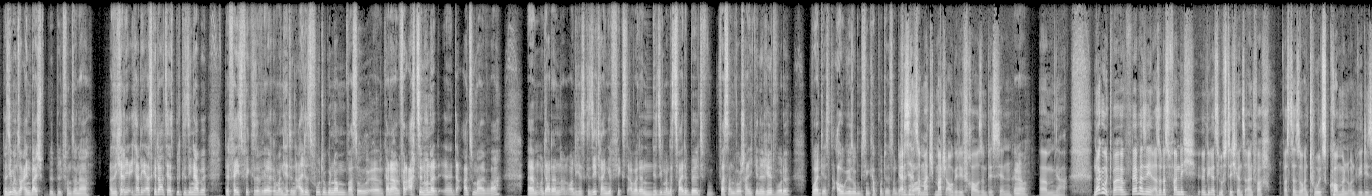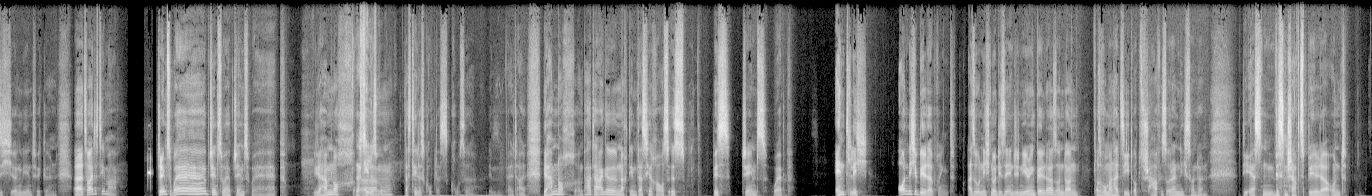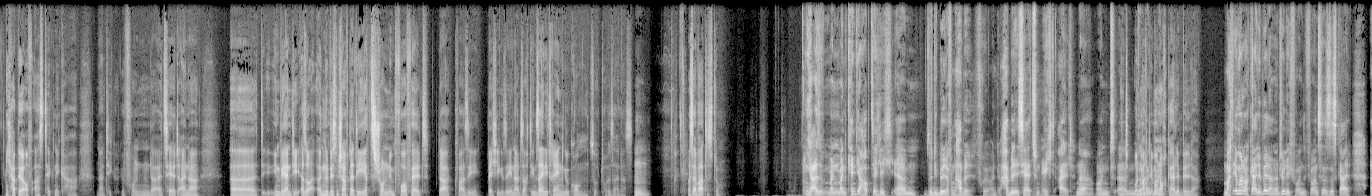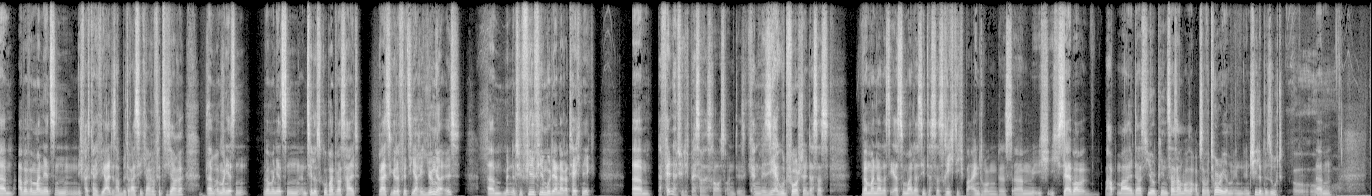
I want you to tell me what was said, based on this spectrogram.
Da sieht man so ein Beispielbild von so einer also ich hatte, ich hatte erst gedacht, als ich das Bild gesehen habe, der Facefixer wäre, man hätte ein altes Foto genommen, was so, äh, keine Ahnung, von 1800 äh, dazu mal war ähm, und da dann ein ordentliches Gesicht reingefixt, aber dann sieht man das zweite Bild, was dann wahrscheinlich generiert wurde, wo halt das Auge so ein bisschen kaputt ist. Und ja, das, ist halt so Matsch, Matschauge, die Frau, so ein bisschen. Genau. Ähm, ja. Na gut, werden wir sehen. Also das fand ich irgendwie ganz lustig, ganz einfach, was da so an Tools kommen und wie die sich irgendwie entwickeln. Äh, zweites Thema. James Webb, James Webb, James Webb. Wir haben noch das Teleskop. Ähm, das Teleskop, das große im Weltall. Wir haben noch ein paar Tage, nachdem das hier raus ist, bis James Webb endlich ordentliche Bilder bringt. Also nicht nur diese Engineering-Bilder, sondern, also wo man halt sieht, ob es scharf ist oder nicht, sondern die ersten Wissenschaftsbilder. Und ich habe ja auf Ars Technica einen Artikel gefunden, da erzählt einer, äh, ihm wären die, also irgendein Wissenschaftler, der jetzt schon im Vorfeld da quasi welche gesehen hat, sagt, ihm seien die Tränen gekommen. So toll sei das. Mhm. Was erwartest du? Ja, also man, man kennt ja hauptsächlich ähm, so die Bilder von Hubble früher. Und Hubble ist ja jetzt schon echt alt, ne? Und, ähm, und, und macht man, immer noch geile Bilder. Macht immer noch geile Bilder, natürlich. Für uns, für uns ist es geil. Ähm, aber wenn man jetzt ein, ich weiß gar nicht, wie alt ist Hubble, 30 Jahre, 40 Jahre, äh, wenn man jetzt ein wenn man jetzt ein, ein, Teleskop hat, was halt 30 oder 40 Jahre jünger ist, ähm, mit natürlich viel, viel modernerer Technik, ähm, da fällt natürlich Besseres raus. Und ich kann mir sehr gut vorstellen, dass das, wenn man da das erste Mal das sieht, dass das richtig beeindruckend ist. Ähm, ich, ich selber habe mal das European Southern Observatorium in, in Chile besucht. Oh.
